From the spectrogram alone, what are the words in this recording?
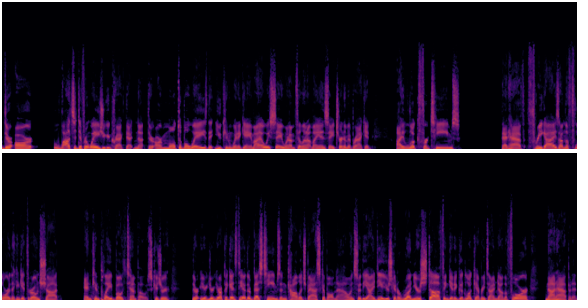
There are lots of different ways you can crack that nut. There are multiple ways that you can win a game. I always say when I'm filling out my NCAA tournament bracket, I look for teams that have three guys on the floor that can get their own shot and can play both tempos because you're you're, you're up against the other best teams in college basketball now. And so the idea you're just going to run your stuff and get a good look every time down the floor, not happening.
